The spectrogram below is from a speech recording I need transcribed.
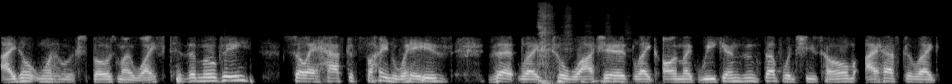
I don't want to expose my wife to the movie, so I have to find ways that like to watch it like on like weekends and stuff when she's home. I have to like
